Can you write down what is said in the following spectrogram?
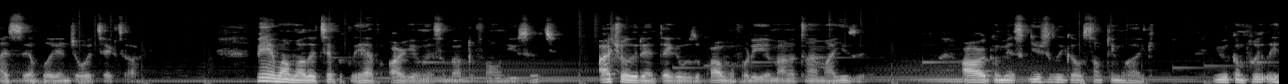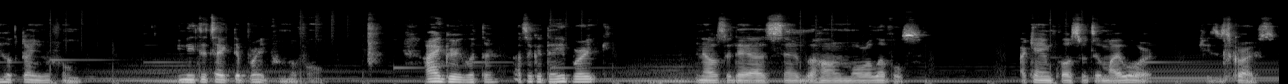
I simply enjoy TikTok. Me and my mother typically have arguments about the phone usage. I truly didn't think it was a problem for the amount of time I use it. Our arguments usually go something like, You're completely hooked on your phone. You need to take the break from the phone. I agree with her. I took a day break, and that was the day I ascended behind moral levels. I came closer to my Lord, Jesus Christ.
